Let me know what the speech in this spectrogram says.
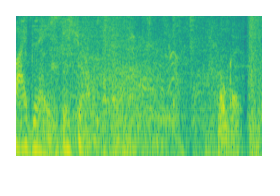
My blade is yours. Okay.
